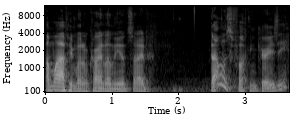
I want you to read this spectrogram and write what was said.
I'm laughing, but I'm crying on the inside. That was fucking crazy.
